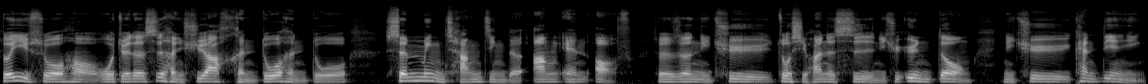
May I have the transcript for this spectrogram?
所以说哈，我觉得是很需要很多很多生命场景的 on and off。就是说，你去做喜欢的事，你去运动，你去看电影，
